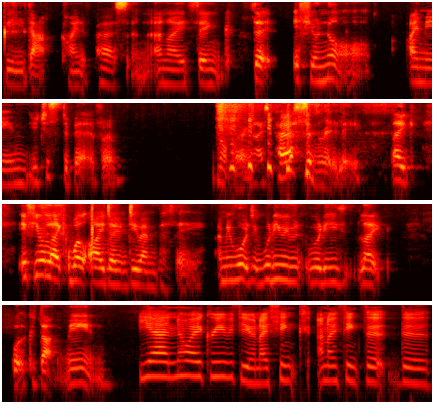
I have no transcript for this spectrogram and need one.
be that kind of person. And I think that if you're not, I mean, you're just a bit of a not very nice person really. Like if you're like well i don't do empathy i mean what do, what do you what do you like what could that mean? Yeah no i agree with you and i think and i think that the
